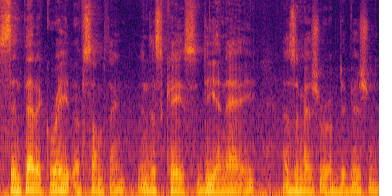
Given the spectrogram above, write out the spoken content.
synthetic rate of something, in this case DNA, as a measure of division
